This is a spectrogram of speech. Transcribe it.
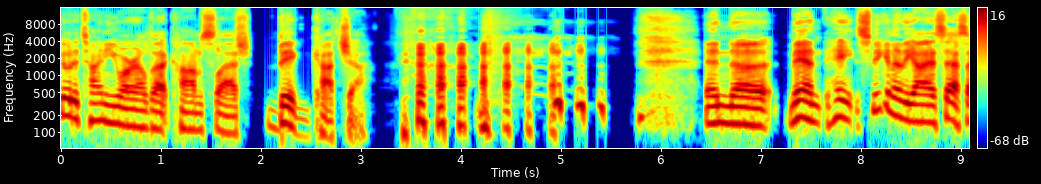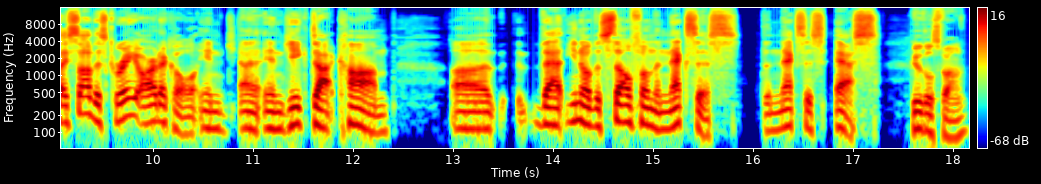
go to tinyurl.com slash big. And uh, man, hey, speaking of the ISS, I saw this great article in uh, in Geek.com uh, that you know the cell phone, the Nexus, the Nexus S. Google's phone.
